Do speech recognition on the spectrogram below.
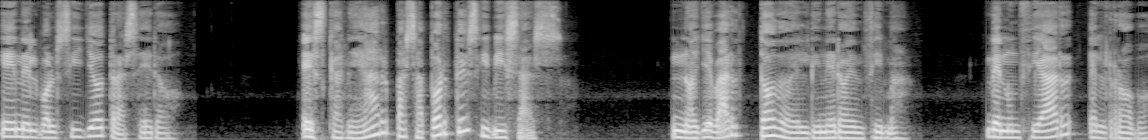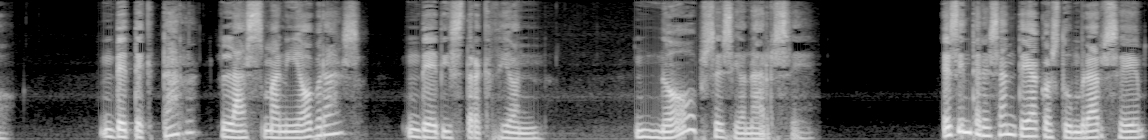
en el bolsillo trasero. Escanear pasaportes y visas. No llevar todo el dinero encima. Denunciar el robo. Detectar las maniobras de distracción. No obsesionarse. Es interesante acostumbrarse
